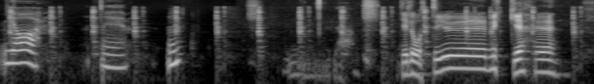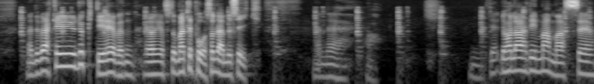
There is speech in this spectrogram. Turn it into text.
Ja. Eh, Det låter ju mycket. eh, Men du verkar ju duktig även. Jag förstår mig inte på sån där musik. Men eh, ja. Mm, Du har alla din mammas eh,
